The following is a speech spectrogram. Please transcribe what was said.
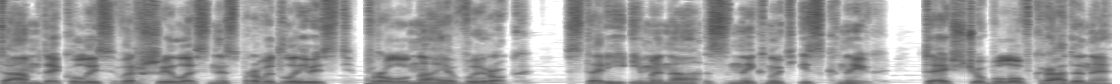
Там, де колись вершилась несправедливість, пролунає вирок. Старі імена зникнуть із книг. Те, що було вкрадене,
